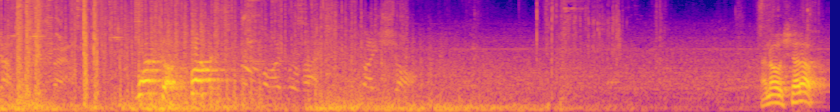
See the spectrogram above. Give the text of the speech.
Gas inbound. What the fuck? Five remain. Stay sharp. I know, shut up.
